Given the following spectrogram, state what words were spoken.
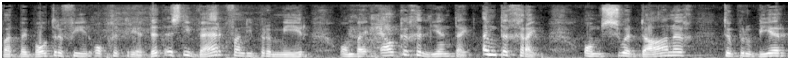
wat by Botrefuur opgetree het, dit is die werk van die premier om by elke geleentheid in te gryp om sodanig te probeer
